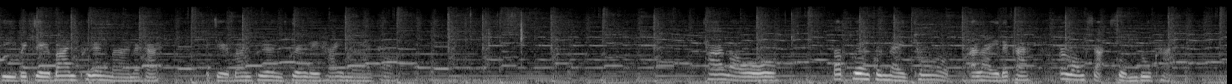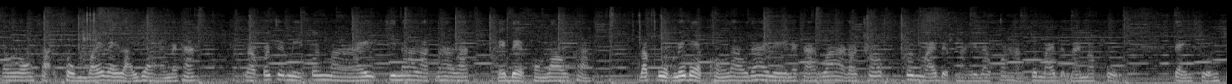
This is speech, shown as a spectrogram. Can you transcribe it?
จีไปเจอบ้านเพื่อนมานะคะ ไปเจอบ้านเพื่อนเพื่อนเลยให้มาค่ะ ถ้าเรา ถ้าเพื่อนคนไหนชอบอะไรนะคะ ก็ลองสะสมดูค่ะ เราลองสะสมไว้หลาย ๆ อย่างนะคะ เราก็จะมีต้นไม้ที่น่ารักน่ารักในแบบของเราค่ะเราปลูกในแบบของเราได้เลยนะคะ ว่าเราชอบต้นไม้แบบไหน เราก็หาต้นไม้แบบนั้นมาปลูก แต่งสวนส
